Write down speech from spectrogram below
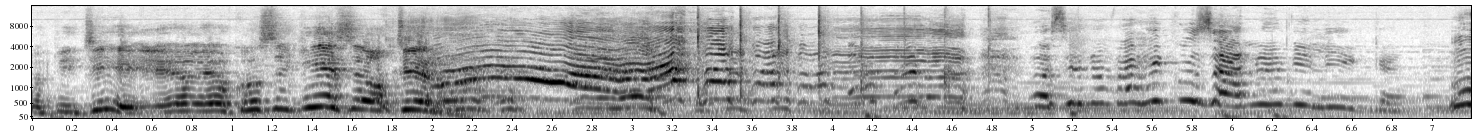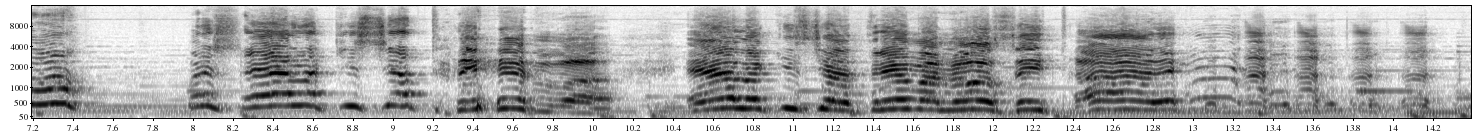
eu pedi, eu, eu consegui, seu Altino! Você não vai recusar, não é, Melica? Oh, mas ela que se atreva! Ela que se atreva a não aceitar!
